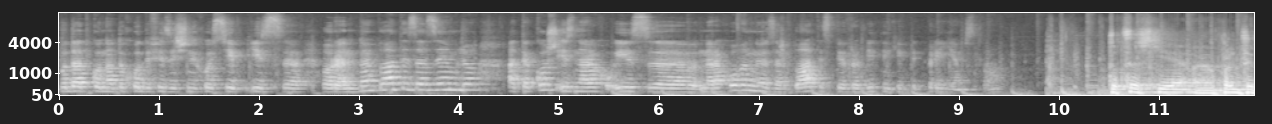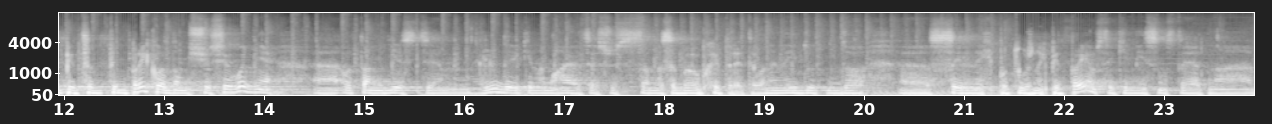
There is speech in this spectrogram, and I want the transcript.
податку на доходи фізичних осіб із е, орендної плати за землю, а також із, е, нарахованої зарплати співробітників підприємства. То це ж є, е, в принципі, це тим прикладом, що сьогодні е, от там є ем, люди, які намагаються щось саме себе обхитрити. Вони не йдуть до е, сильних, потужних підприємств, які міцно стоять на,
